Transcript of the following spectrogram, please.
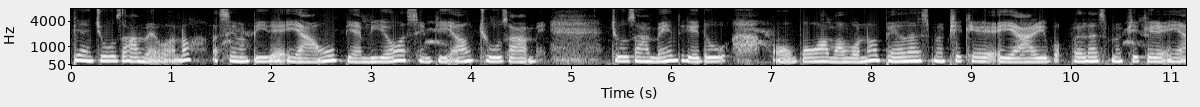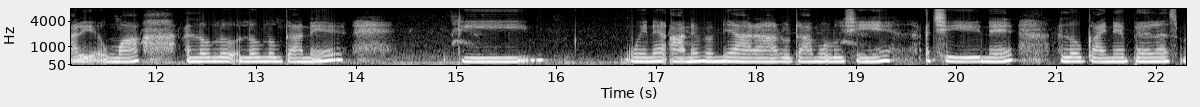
ပြန်စူးစမ်းမယ်ပေါ့နော်အဆင်မပြေတဲ့အရာကိုပြန်ပြီးတော့အဆင်ပြေအောင်စူးစမ်းမယ်စူးစမ်းမယ်တကယ်လို့ဟိုဘဝမှာပေါ့နော် balance မဖြစ်ခဲ့တဲ့အရာတွေပေါ့ balance မဖြစ်ခဲ့တဲ့အရာတွေဥမာအလုံးလုံးအလုံးလုံးတာနဲ့ ဒီဝင်နဲ့အားနဲ့မမျှတာတို့ဒါမှမဟုတ်လို့ရှိရင်အခြေနဲ့အလောက်ကိုင်းနဲ့ balance မ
